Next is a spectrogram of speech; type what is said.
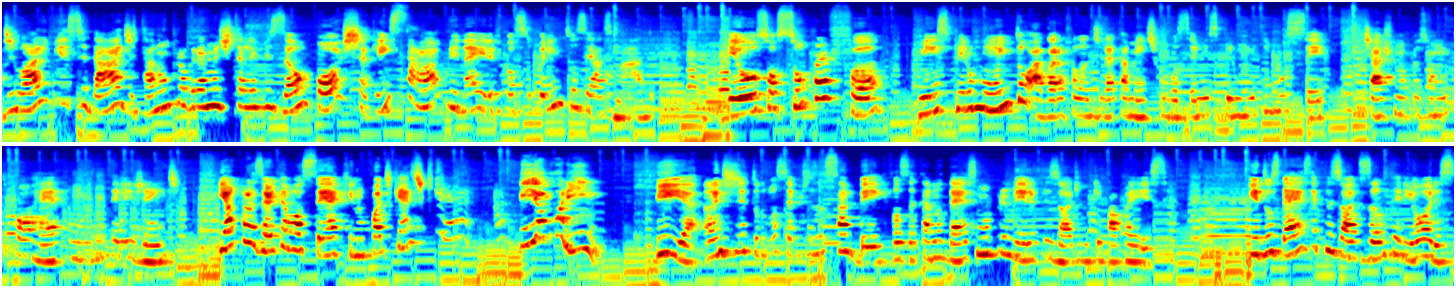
de lá na minha cidade tá num programa de televisão, poxa, quem sabe, né? Ele ficou super entusiasmado. Eu sou super fã me inspiro muito, agora falando diretamente com você, me inspiro muito em você. Te acho uma pessoa muito correta, muito inteligente. E é um prazer ter você aqui no podcast, que é a Bia Morim. Bia, antes de tudo, você precisa saber que você tá no 11 episódio do Que Papo é Esse? E dos 10 episódios anteriores,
